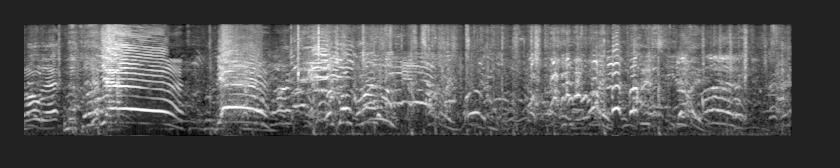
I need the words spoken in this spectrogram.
on all that. Yeah! Yeah! Yeah! Let's go! That Yeah!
